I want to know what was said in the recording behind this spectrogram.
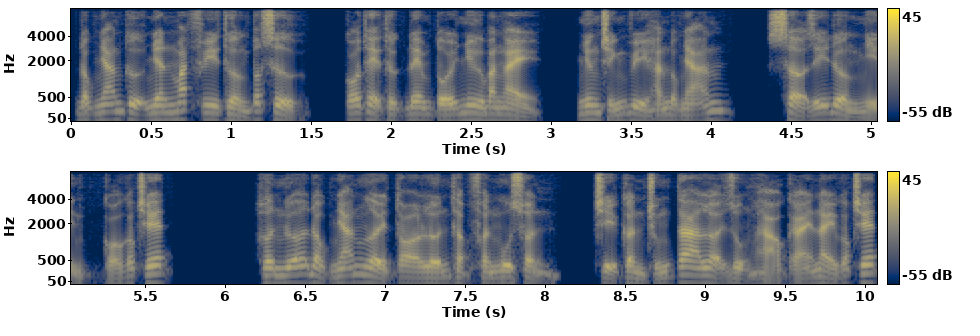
Độc nhãn cự nhân mắt phi thường tốt xử, có thể thực đêm tối như ban ngày, nhưng chính vì hắn độc nhãn, sở dĩ đường nhìn có góc chết. Hơn nữa độc nhãn người to lớn thập phần ngu xuẩn, chỉ cần chúng ta lợi dụng hảo cái này góc chết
